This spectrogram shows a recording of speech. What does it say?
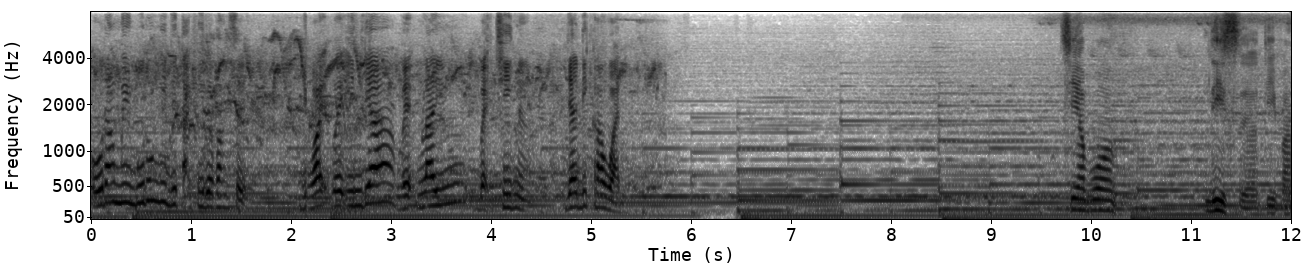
Orang main burung ni dia tak kira bangsa. Baik baik India, baik Melayu, baik Cina. Jadi kawan. 新加坡历史的地方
